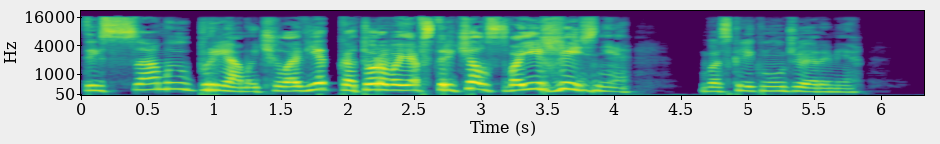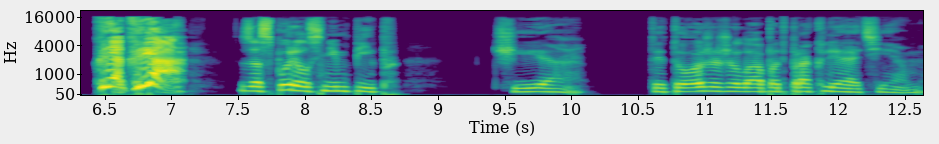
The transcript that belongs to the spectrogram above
«Ты самый упрямый человек, которого я встречал в своей жизни!» — воскликнул Джереми. «Кря-кря!» — заспорил с ним Пип. «Чья? Ты тоже жила под проклятием.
